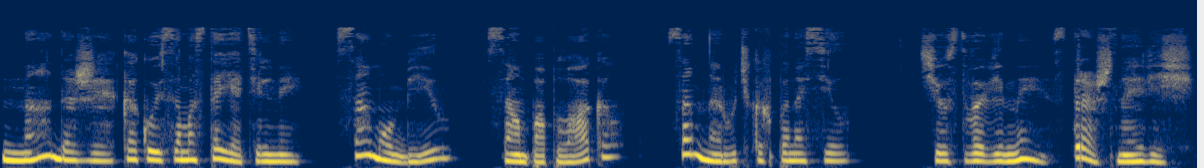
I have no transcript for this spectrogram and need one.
Надо же, какой самостоятельный. Сам убил, сам поплакал, сам на ручках поносил. Чувство вины — страшная вещь.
